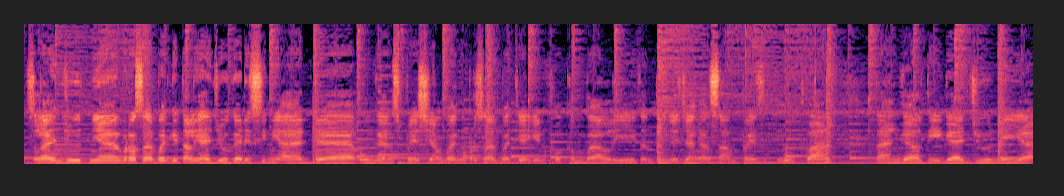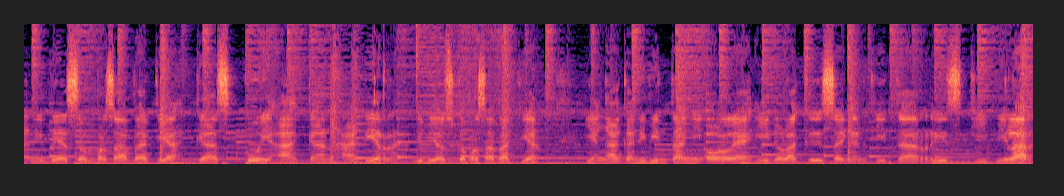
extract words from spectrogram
Selanjutnya, persahabat kita lihat juga di sini ada unggahan spesial banget persahabat ya info kembali. Tentunya jangan sampai lupa tanggal 3 Juni yakni besok persahabat ya Gaskuy akan hadir di bioskop persahabat ya yang akan dibintangi oleh idola kesayangan kita Rizky Bilar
